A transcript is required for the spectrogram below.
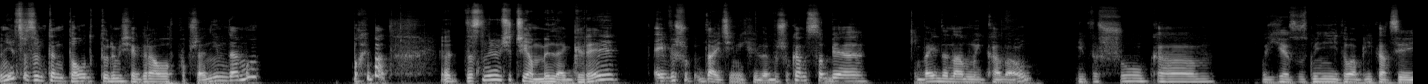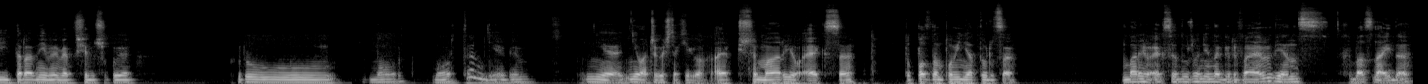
No nie jest czasem ten Toad, którym się grało w poprzednim demo? Bo chyba... ja Zastanawiam się, czy ja mylę gry? Ej, wyszuk... dajcie mi chwilę. Wyszukam sobie... Wejdę na mój kanał i wyszukam... O Jezu, zmienili tą aplikację i teraz nie wiem, jak to się wyszukuje. Kru... Mor... Mortem? Nie wiem. Nie, nie ma czegoś takiego. A jak piszę Mario Exe, to poznam po miniaturce. Mario Exe dużo nie nagrywałem, więc chyba znajdę.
